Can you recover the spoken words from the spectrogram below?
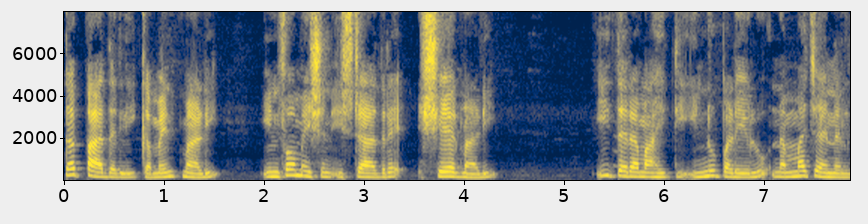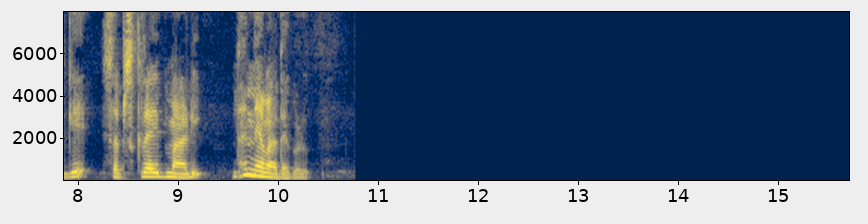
ತಪ್ಪಾದಲ್ಲಿ ಕಮೆಂಟ್ ಮಾಡಿ, ಇನ್ಫಾರ್ಮೇಷನ್ ಇಷ್ಟ ಆದರೆ ಶೇರ್ ಮಾಡಿ. ಈ ಥರ ಮಾಹಿತಿ ಇನ್ನೂ ಪಡೆಯಲು ನಮ್ಮ ಚಾನೆಲ್ಗೆ ಸಬ್ಸ್ಕ್ರೈಬ್ ಮಾಡಿ. ಧನ್ಯವಾದಗಳು.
